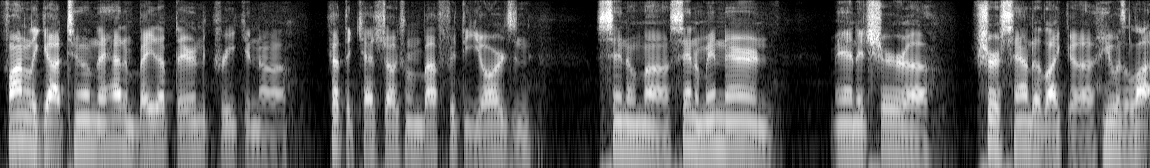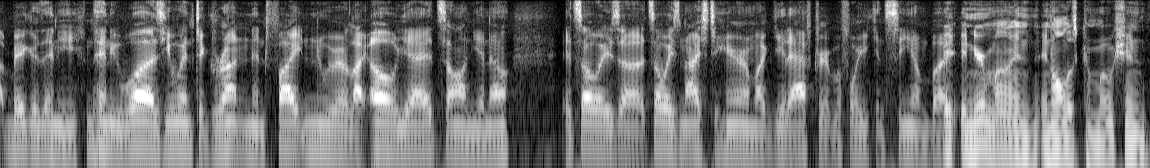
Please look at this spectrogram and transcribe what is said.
finally got to him, they had him bayed up there in the creek and uh, cut the catch dogs from about 50 yards and sent him uh, sent him in there, and man, it sure uh, sure sounded like uh, he was a lot bigger than he than he was. He went to grunting and fighting. We were like, oh yeah, it's on. You know, it's always uh, it's always nice to hear him like get after it before you can see him, but. In, your mind, in all this commotion,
